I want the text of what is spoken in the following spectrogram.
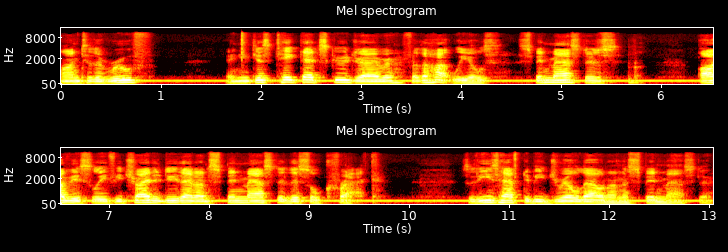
onto the roof and you just take that screwdriver for the Hot Wheels. Spin Masters, obviously, if you try to do that on Spin Master, this will crack. So these have to be drilled out on a Spin Master.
